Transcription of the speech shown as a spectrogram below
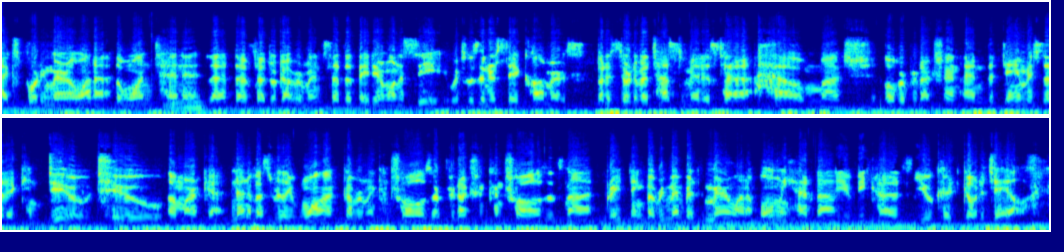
exporting marijuana. The one tenet mm-hmm. that the federal government said that they didn't want to see, which was interstate commerce. But it's sort of a testament as to how much overproduction and the damage that it can do to a market. None of us really want government controls or production controls. It's not a great thing. But remember, marijuana only had value because you could go to jail.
